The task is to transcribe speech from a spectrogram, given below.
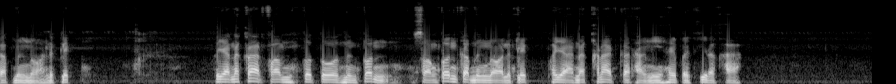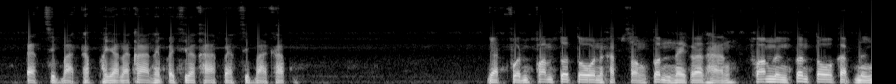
กับหนึ่งหน่อเล็กๆ พญานาคราชฟาร์มโตๆหนึ่งต้นสองต้นกับหนึ่งหน่อเล็กๆ พญานาคราชกระถางนี้ให้ไปที่ราคา80บาทครับพญานาคราชให้ไปที่ราคา80บาทครับ หยัดฝนฟอร์มตัวโตนะครับสองต้นในกระถางฟอร์มหนึ่งต้นโตกับหนึ่ง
